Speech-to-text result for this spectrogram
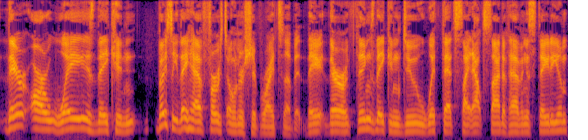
there are ways they can basically they have first ownership rights of it. They there are things they can do with that site outside of having a stadium.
